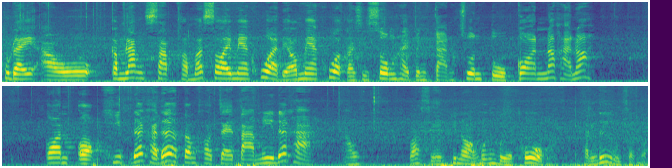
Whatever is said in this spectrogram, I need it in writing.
ผู้ใดเอากำลังทรัพย์เขามาซอยแม่ขั้วเดี๋ยวแม่ขั้วกับสิส่งให้เป็นการชวนตู่ก่อนเนาะค่ะเนาะก่อนออกคลิปเด้อค่ะเด้อต้องเข้าใจตามนี้เด้อค่ะ เอาว่าเสียพี่น้องเบิ่งเบอร์โทรกันลืมซะบ่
